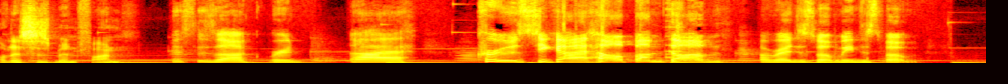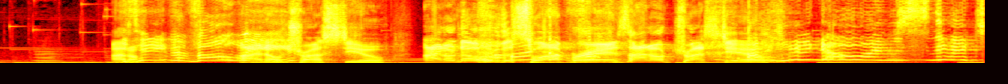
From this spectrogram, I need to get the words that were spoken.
oh, this has been fun. this is awkward. Uh, Cruz, you gotta help. I'm dumb. All right, just vote me. Just vote. I you don't. didn't even vote me. I don't trust you. I don't know who the swapper is. I don't trust you. You know I'm snitch.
